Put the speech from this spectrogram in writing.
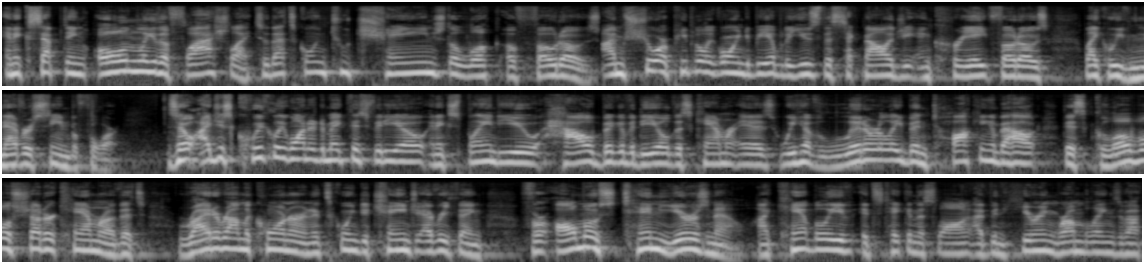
and accepting only the flashlight. So that's going to change the look of photos. I'm sure people are going to be able to use this technology and create photos like we've never seen before. So I just quickly wanted to make this video and explain to you how big of a deal this camera is. We have literally been talking about this global shutter camera that's right around the corner and it's going to change everything for almost 10 years now. I can't believe it's taken this long. I've been hearing rumblings about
